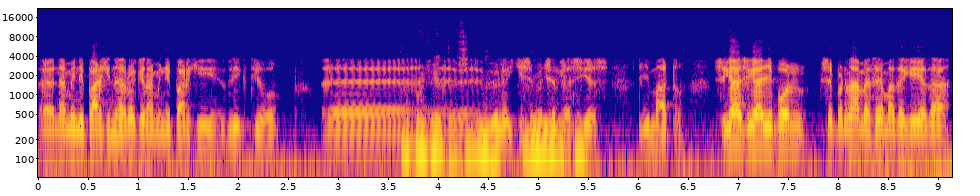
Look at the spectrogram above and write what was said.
ε, να μην υπάρχει νερό και να μην υπάρχει δίκτυο ε, ε, ναι. βιολογικής επεξεργασίας λιμάτων. Σιγά σιγά λοιπόν ξεπερνάμε θέματα και για τα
